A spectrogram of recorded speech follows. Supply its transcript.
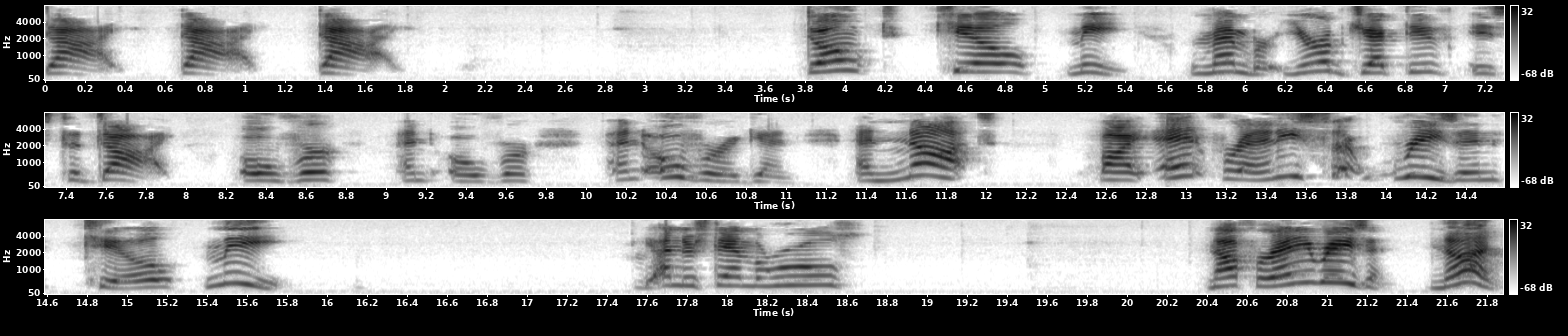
Die! Die! Die! Don't kill me. Remember, your objective is to die over and over and over again, and not by and for any reason kill me. You understand the rules? Not for any reason. None.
